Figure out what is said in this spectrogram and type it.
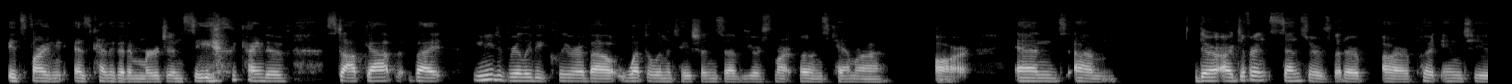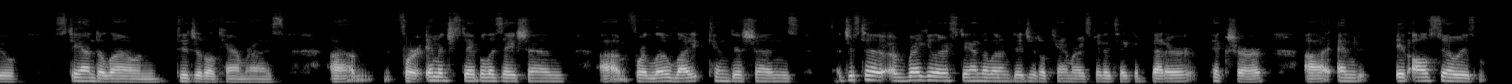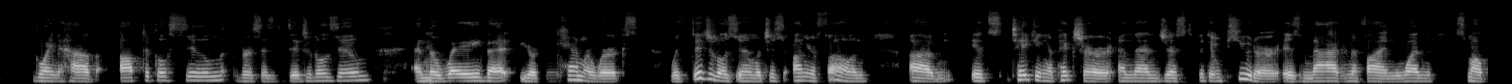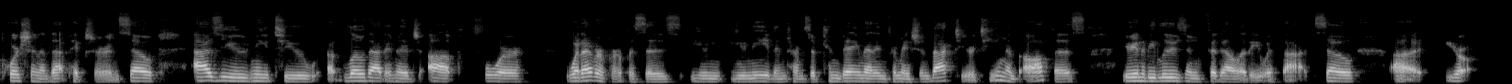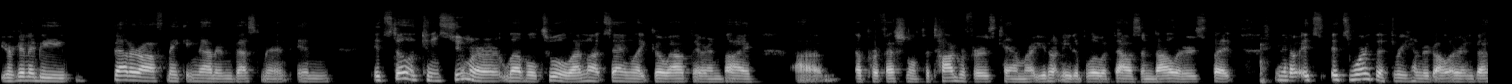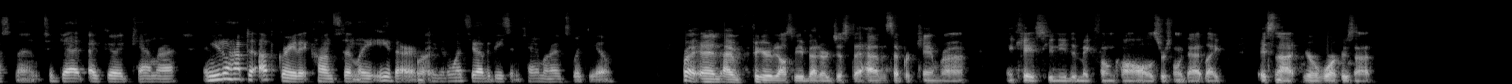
it's fine as kind of an emergency kind of stopgap, but you need to really be clear about what the limitations of your smartphone's camera mm. are. And um, there are different sensors that are, are put into standalone digital cameras um, for image stabilization, um, for low light conditions. Just a, a, regular standalone digital camera is going to take a better picture. Uh, and it also is going to have optical zoom versus digital zoom. And hmm. the way that your camera works with digital zoom, which is on your phone, um, it's taking a picture and then just the computer is magnifying one small portion of that picture. And so, as you need to uh, blow that image up for whatever purposes you you need in terms of conveying that information back to your team in the office, you're going to be losing fidelity with that. So uh, you're you're going to be better off making that investment in it's still a consumer level tool. I'm not saying like go out there and buy um, a professional photographer's camera. You don't need to blow a thousand dollars, but you know it's it's worth a three hundred dollar investment to get a good camera, and you don't have to upgrade it constantly either. Right. You know, once you have a decent camera, it's with you. Right, and I figured it'd also be better just to have a separate camera in case you need to make phone calls or something like that. Like it's not your work is not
